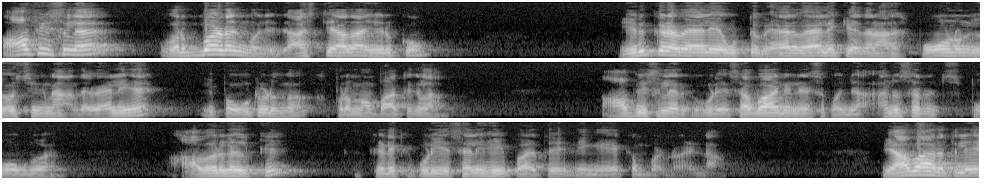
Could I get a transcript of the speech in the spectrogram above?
ஆஃபீஸில் ஒர்க் பேர்டன் கொஞ்சம் ஜாஸ்தியாக தான் இருக்கும். இருக்கிற வேலையை விட்டு வேறு வேலைக்கு எதனா போகணும்னு யோசிச்சிங்கன்னா அந்த வேலையை இப்போ விட்டுடுங்க அப்புறமா பார்த்துக்கலாம். ஆஃபீஸில் இருக்கக்கூடிய சபார்டினேட்ஸை கொஞ்சம் அனுசரித்து போங்க. அவர்களுக்கு கிடைக்கக்கூடிய சலுகை பார்த்து நீங்கள் ஏக்கம் பண்ண வேண்டாம். வியாபாரத்திலே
